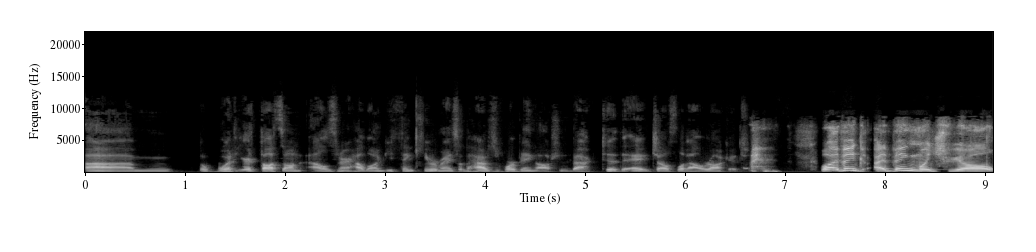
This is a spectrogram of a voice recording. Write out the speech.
Um, what are your thoughts on Alzner? How long do you think he remains on the Habs before being optioned back to the AHL's Laval Rockets? Well, I think I think Montreal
